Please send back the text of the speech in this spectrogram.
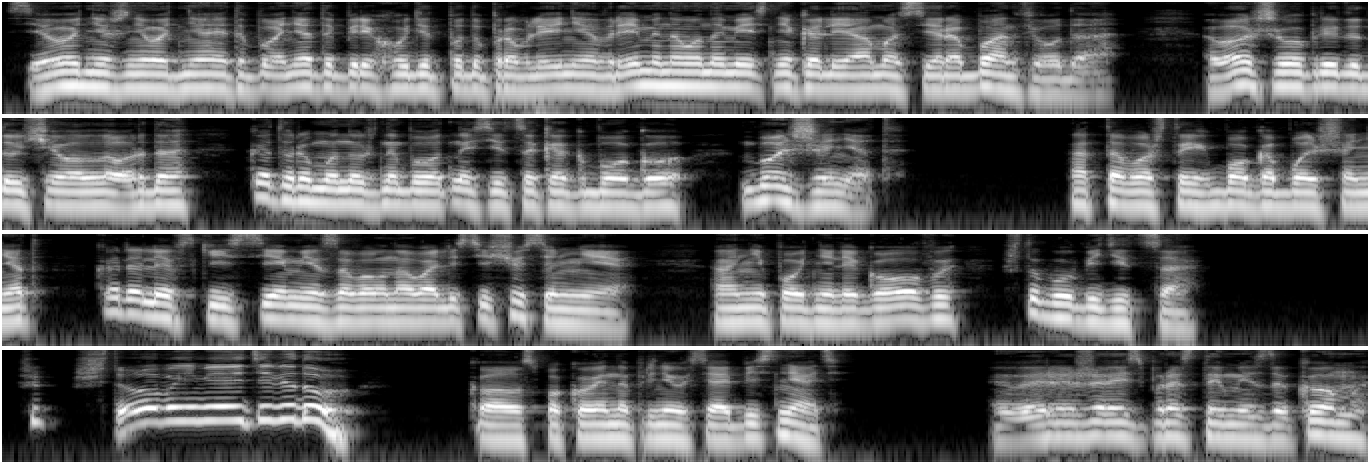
С сегодняшнего дня эта планета переходит под управление временного наместника Лиама Сера Банфилда, вашего предыдущего лорда, которому нужно было относиться как к богу, больше нет. От того, что их бога больше нет, королевские семьи заволновались еще сильнее. Они подняли головы, чтобы убедиться. «Что вы имеете в виду?» Клаус спокойно принялся объяснять. «Выражаясь простым языком,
